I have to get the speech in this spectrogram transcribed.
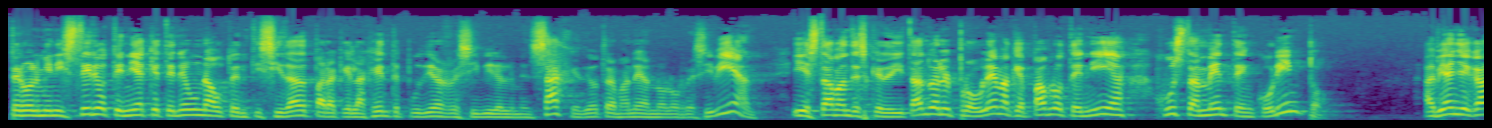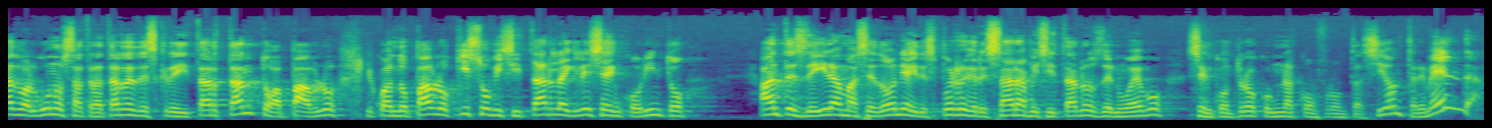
Pero el ministerio tenía que tener una autenticidad para que la gente pudiera recibir el mensaje. De otra manera no lo recibían. Y estaban descreditando. Era el problema que Pablo tenía justamente en Corinto. Habían llegado algunos a tratar de descreditar tanto a Pablo que cuando Pablo quiso visitar la iglesia en Corinto, antes de ir a Macedonia y después regresar a visitarlos de nuevo, se encontró con una confrontación tremenda.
